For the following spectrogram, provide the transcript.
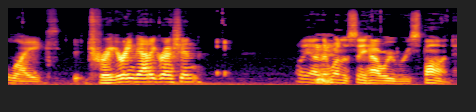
like triggering that aggression. oh yeah, they want to see how we respond.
